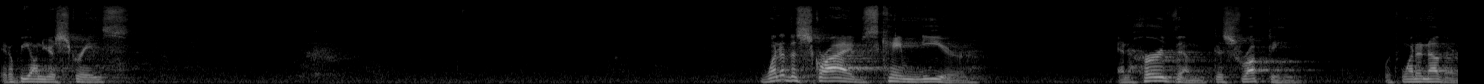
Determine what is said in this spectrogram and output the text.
It'll be on your screens. One of the scribes came near and heard them disrupting with one another.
